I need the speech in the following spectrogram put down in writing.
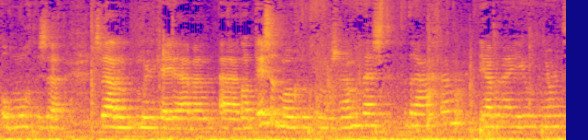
of mochten ze zwemmoeilijkheden hebben, dan is het mogelijk om een zwemvest te dragen. Die hebben wij hier op Njord.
